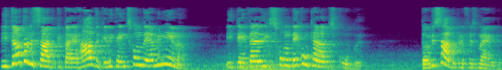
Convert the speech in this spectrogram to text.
E tanto ele sabe que tá errado que ele tenta esconder a menina. E tenta esconder com que ela descubra. Então ele sabe que ele fez merda.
